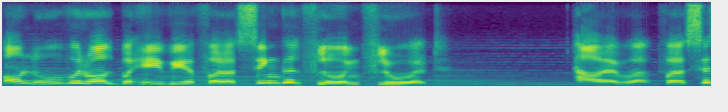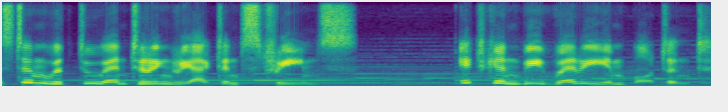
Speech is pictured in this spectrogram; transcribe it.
on overall behavior for a single flowing fluid. However, for a system with two entering reactant streams, it can be very important.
